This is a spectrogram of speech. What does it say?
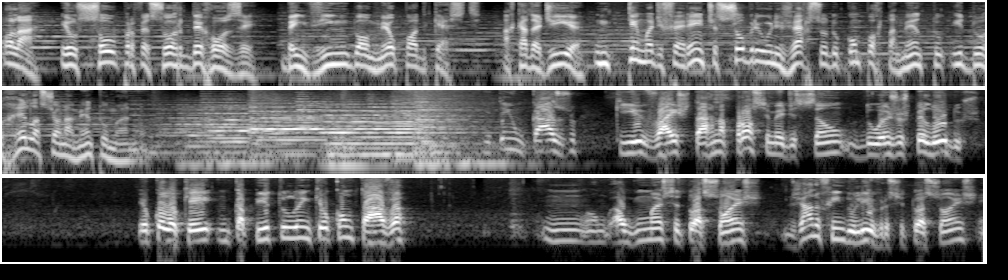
Olá, eu sou o professor De Rose. Bem-vindo ao meu podcast. A cada dia, um tema diferente sobre o universo do comportamento e do relacionamento humano. E tem um caso que vai estar na próxima edição do Anjos Peludos. Eu coloquei um capítulo em que eu contava um, algumas situações já no fim do livro, situações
